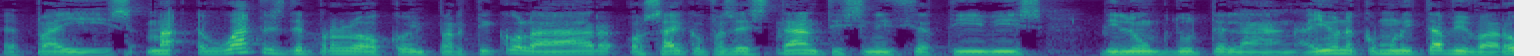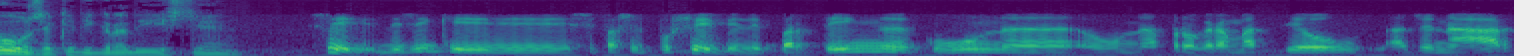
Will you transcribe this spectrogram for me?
eh, paese. Ma Watris de Proloco in particolare, o sai che facesse tante iniziative di lungo tutte l'anno, hai una comunità vivarosa che di Gradisce? Sì, diciamo che si fa il possibile, partiamo con eh, una programmazione a Genar,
